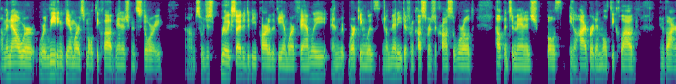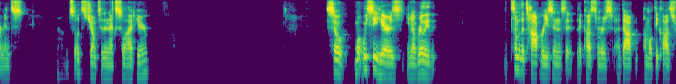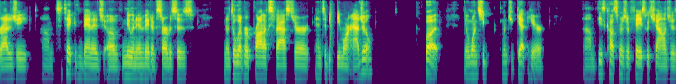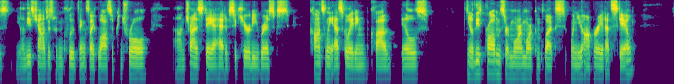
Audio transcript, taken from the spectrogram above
Um, and now we're, we're leading VMware's multi-cloud management story. Um, so we're just really excited to be part of the VMware family and working with you know many different customers across the world, helping to manage both you know hybrid and multi-cloud environments. Um, so let's jump to the next slide here. So what we see here is you know really some of the top reasons that, that customers adopt a multi-cloud strategy um, to take advantage of new and innovative services you know, deliver products faster and to be more agile. But you know, once you once you get here, um, these customers are faced with challenges. You know, these challenges would include things like loss of control, um, trying to stay ahead of security risks, constantly escalating cloud bills. You know, these problems are more and more complex when you operate at scale.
